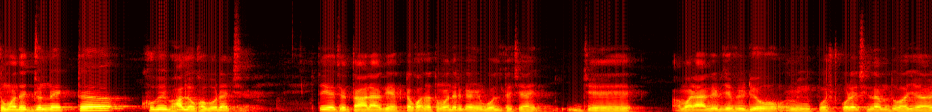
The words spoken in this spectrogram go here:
তোমাদের জন্য একটা খুবই ভালো খবর আছে, ঠিক আছে? তার আগে একটা কথা তোমাদেরকে আমি বলতে চাই, যে আমার আগের যে ভিডিও আমি পোস্ট করেছিলাম দু হাজার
